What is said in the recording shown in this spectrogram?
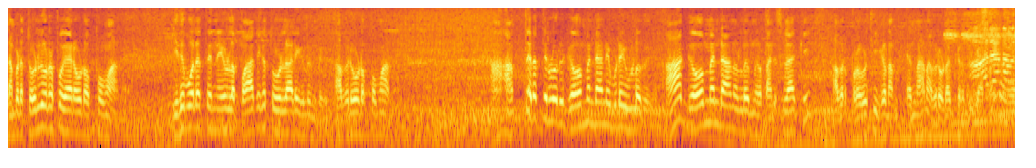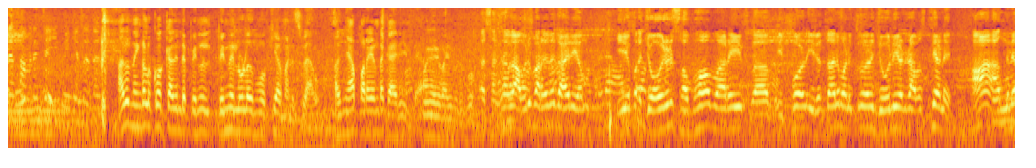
നമ്മുടെ തൊഴിലുറപ്പുകാരോടൊപ്പമാണ്. ഇതുപോലെ തന്നെയുള്ള പാചക തൊഴിലാളികളുണ്ട് അവരോടൊപ്പമാണ്. അത്തരത്തിലുള്ളൊരു ഗവൺമെന്റാണ് ഇവിടെ ഉള്ളത്. ആ ഗവൺമെന്റാണുള്ളതെന്ന് മനസ്സിലാക്കി അവർ പ്രവർത്തിക്കണം എന്നാണ് അവരോട് അഭ്യർത്ഥിക്കുന്നത്. അത് നിങ്ങൾക്കൊക്കെ അതിന്റെ പിന്നിൽ പിന്നിലുള്ളത് നോക്കിയാൽ മനസ്സിലാവും. അത് ഞാൻ പറയേണ്ട കാര്യമില്ല. അവർ പറയുന്ന കാര്യം ഈ ജോലിയുടെ സ്വഭാവം മാറി ഇപ്പോൾ ഇരുപത്തിനാല് മണിക്കൂർ വരെ ജോലി ചെയ്യേണ്ട അവസ്ഥയാണ്. ആ അങ്ങനെ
